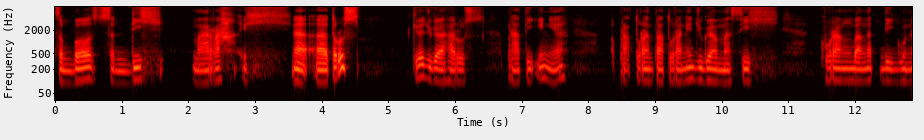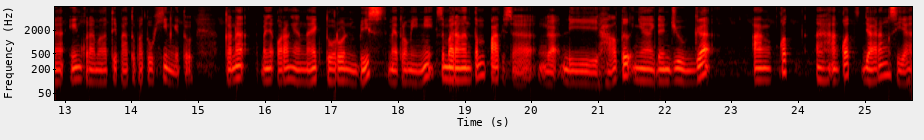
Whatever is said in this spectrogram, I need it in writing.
Sebel sedih marah ih. Nah uh, terus kita juga harus perhatiin ya peraturan-peraturannya juga masih kurang banget digunain kurang banget dipatuh-patuhin gitu. Karena banyak orang yang naik turun bis metro mini sembarangan tempat. Bisa nggak di halte nya dan juga angkot eh, angkot jarang sih ya.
